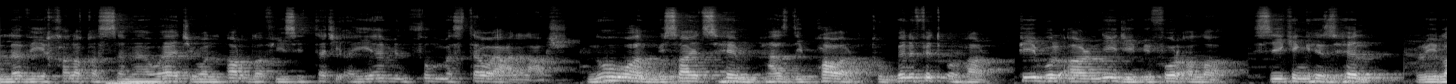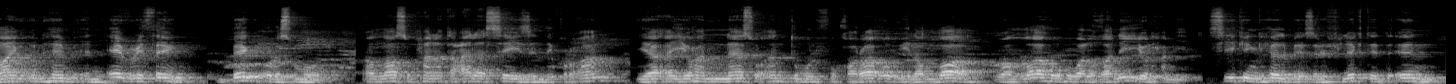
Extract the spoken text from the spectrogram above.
الَّذِي خَلَقَ السَّمَاوَاتِ وَالْأَرْضَ فِي سِتَّةِ أَيَّامٍ ثُمَّ اسْتَوَى عَلَى الْعَرْشِ No one besides Him has the power to benefit or harm. People are needy before Allah, seeking His help, relying on Him in everything, big or small. Allah subhanahu wa ta'ala says in the Quran, يا أيها الناس أنتم الفقراء إلى الله والله هو الغني الحميد. Seeking help is reflected in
